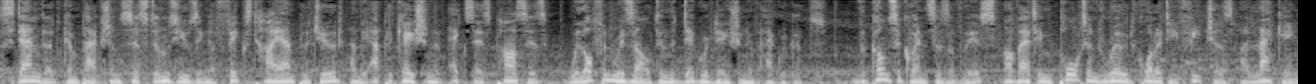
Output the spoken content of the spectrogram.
Standard compaction systems using a fixed high amplitude and the application of excess passes will often result in the degradation of aggregates. The consequences of this are that important road quality features are lacking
